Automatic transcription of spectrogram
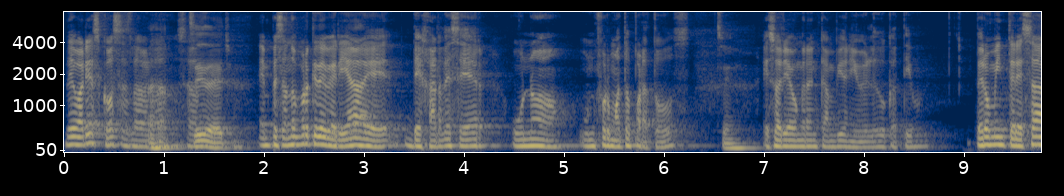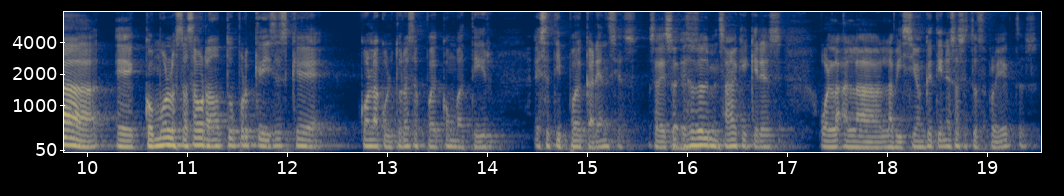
De varias cosas, la verdad. O sea, sí, de hecho. Empezando porque debería de dejar de ser uno, un formato para todos. Sí. Eso haría un gran cambio a nivel educativo. Pero me interesa eh, cómo lo estás abordando tú porque dices que con la cultura se puede combatir ese tipo de carencias. O sea, eso, eso es el mensaje que quieres o la, la, la visión que tienes hacia tus proyectos.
